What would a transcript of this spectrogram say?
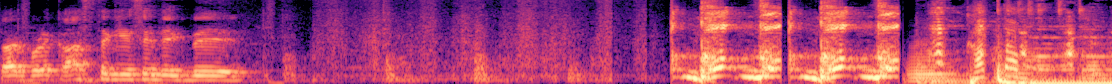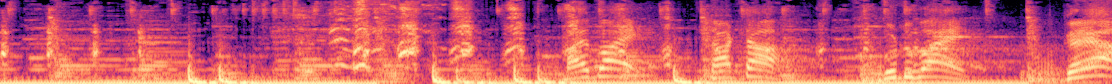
তারপরে কাজ থেকে এসে দেখবে bye bye ta ta goodbye গয়া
